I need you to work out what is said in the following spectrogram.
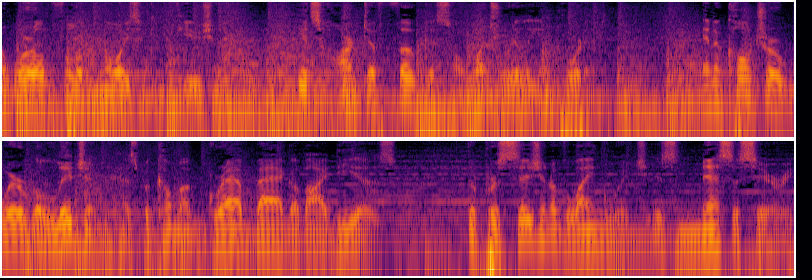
a world full of noise and confusion, it's hard to focus on what's really important. In a culture where religion has become a grab bag of ideas, the precision of language is necessary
